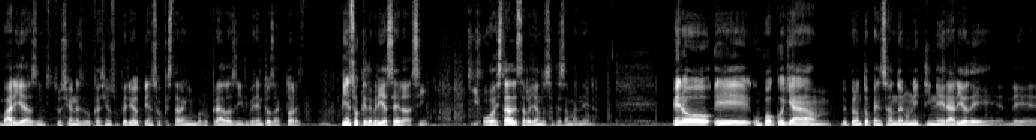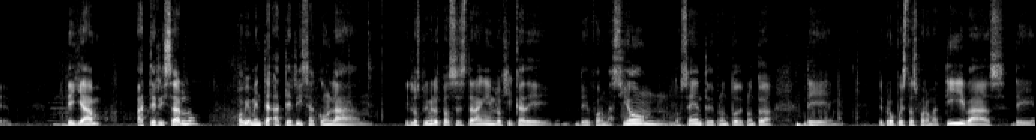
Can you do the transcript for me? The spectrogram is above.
varias instituciones de educación superior pienso que estarán involucradas y diferentes actores. Pienso que debería ser así, o está desarrollándose de esa manera. Pero eh, un poco ya de pronto pensando en un itinerario de, de, de ya aterrizarlo, obviamente aterriza con la y los primeros pasos estarán en lógica de, formación docente, de pronto, de pronto de, propuestas formativas, de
